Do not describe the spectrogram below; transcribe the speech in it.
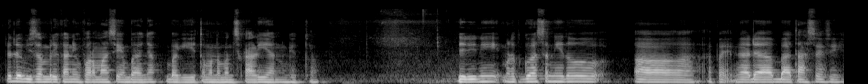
itu udah bisa memberikan informasi yang banyak bagi teman-teman sekalian gitu. Jadi ini menurut gue seni itu uh, apa ya nggak ada batasnya sih.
